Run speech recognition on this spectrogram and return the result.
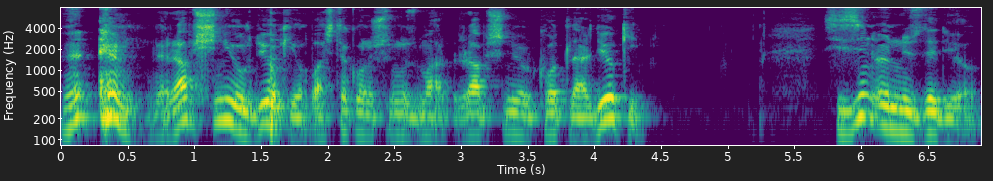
Ve Rab Şiniur diyor ki, o başta konuştuğumuz Rab Şiniur Kotler diyor ki, sizin önünüzde diyor,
